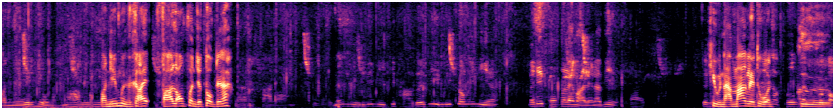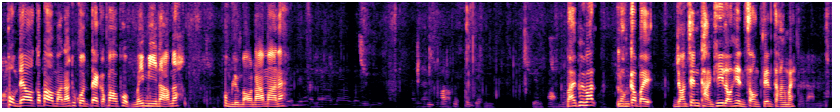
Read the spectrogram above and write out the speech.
ตอนนี้หิวน้ำมากเลยพี่ตอนนี้เหมือนคล้ายๆฟ้าร้องฝนจะตกเลยนะ ฟ้าร้องโอ้โหไม่มีไม่มีที่เผาด้วยพี่มีดก็ไม่มีนะไม่ได้พกอะไรมาเลยนะพี่ใช่หิวน้ำมากเลยทุกคน คือ ผมได้เอากระเป๋ามานะทุกคนแต่กระเป๋าผมไม่มีน้ำนะ ผมลืมเอาน้ำมานะ ไปเพื่อนวัดลองกลับไปย้อนเส้นทางที่เราเห็นสองเส้นทางไหมจะดันลง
